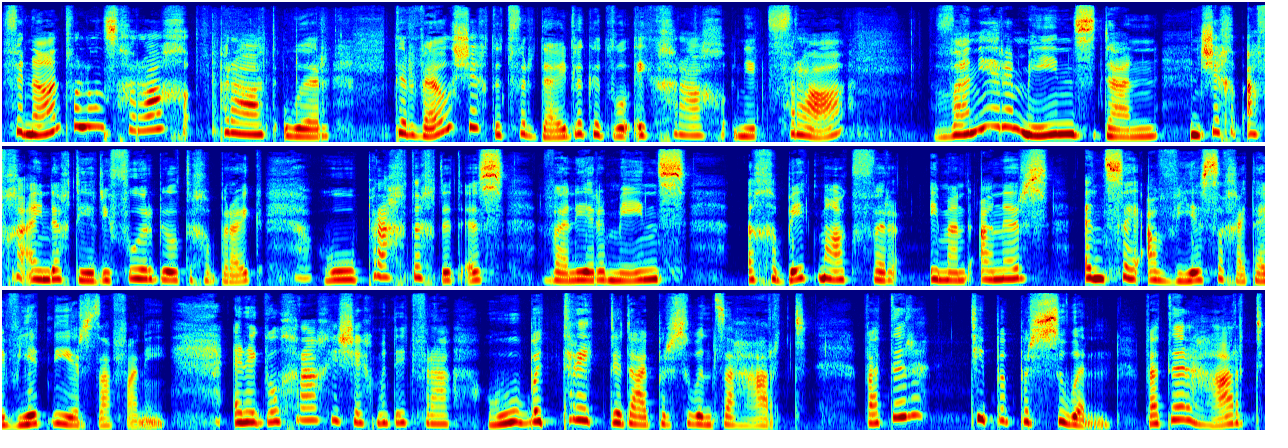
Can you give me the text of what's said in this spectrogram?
Vanaand wil ons graag praat oor terwyl Sheikh dit verduidelik het, wil ek graag net vra Wanneer 'n mens dan en Sheikh het afgeëindig deur die voorbeeld te gebruik hoe pragtig dit is wanneer 'n mens 'n gebed maak vir iemand anders in sy afwesigheid. Hy weet nie eers daarvan nie. En ek wil graag hê Sheikh moet net vra, hoe betrek dit daai persoon se hart? Watter tipe persoon, watter hart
